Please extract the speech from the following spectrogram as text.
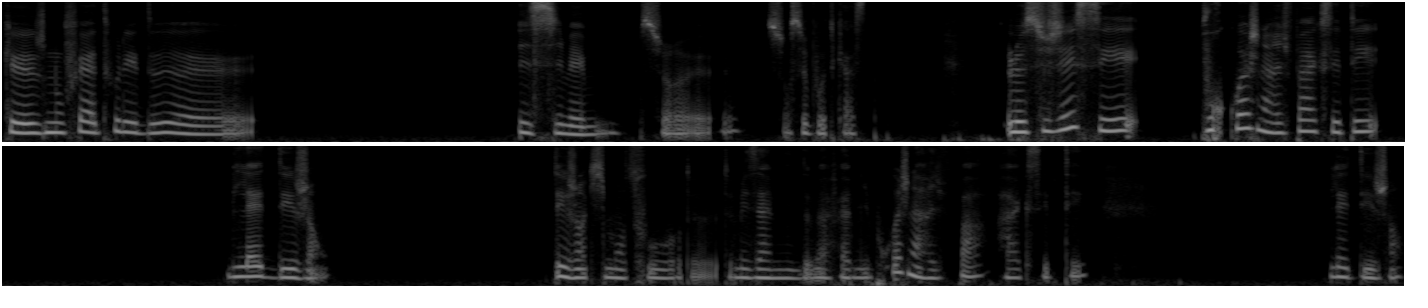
que je nous fais à tous les deux euh, ici même, sur, euh, sur ce podcast. Le sujet, c'est pourquoi je n'arrive pas à accepter l'aide des gens des gens qui m'entourent, de, mes amis, de ma famille. Pourquoi je n'arrive pas à accepter l'aide des gens?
